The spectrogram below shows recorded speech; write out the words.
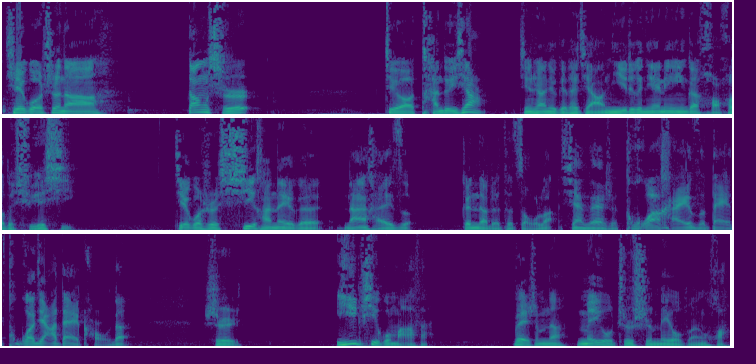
结果是呢，当时就要谈对象，金山就给他讲：“你这个年龄应该好好的学习。”结果是稀罕那个男孩子。跟着着他走了，现在是拖孩子带拖家带口的，是一屁股麻烦。为什么呢？没有知识，没有文化。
